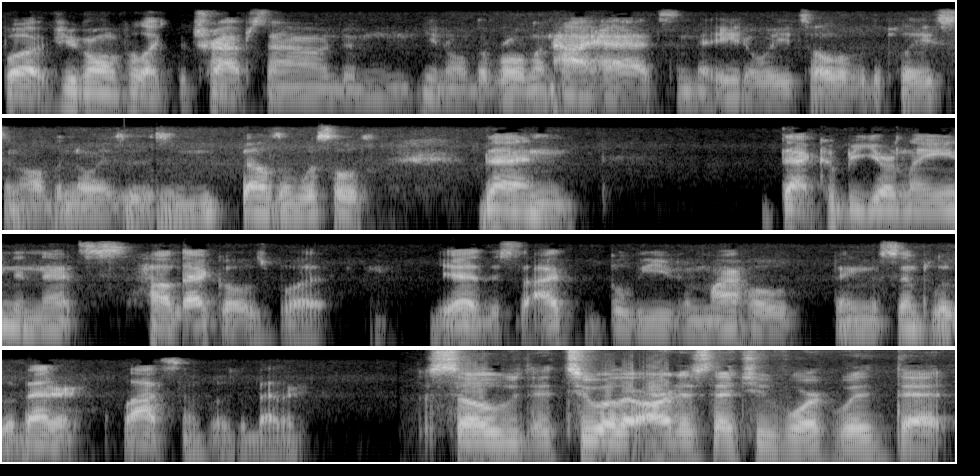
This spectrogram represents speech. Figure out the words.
But if you're going for like the trap sound and you know the rolling hi hats and the 808s all over the place and all the noises and bells and whistles, then that could be your lane and that's how that goes. But yeah, this I believe in my whole thing. The simpler the better. A lot simpler the better. So the two other artists that you've worked with that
